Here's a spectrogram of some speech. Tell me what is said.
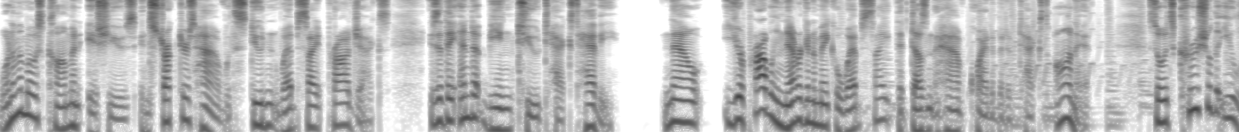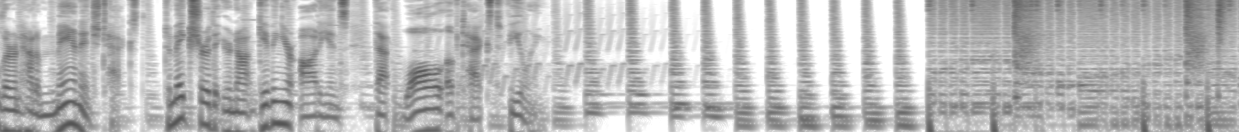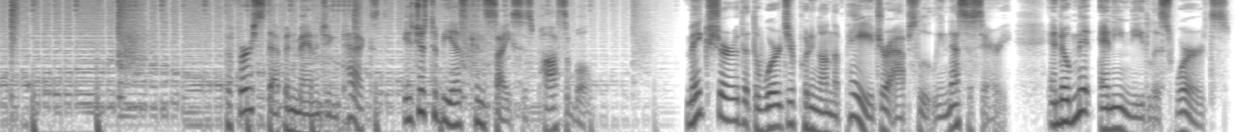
One of the most common issues instructors have with student website projects is that they end up being too text heavy. Now, you're probably never going to make a website that doesn't have quite a bit of text on it, so it's crucial that you learn how to manage text to make sure that you're not giving your audience that wall of text feeling. The first step in managing text is just to be as concise as possible. Make sure that the words you're putting on the page are absolutely necessary, and omit any needless words.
